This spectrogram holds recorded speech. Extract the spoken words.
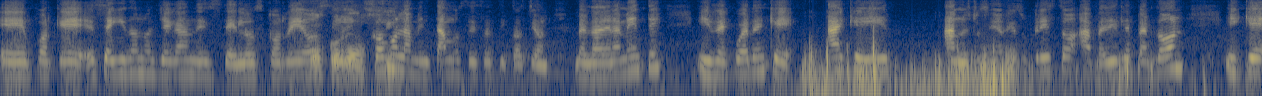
eh, porque seguido nos llegan este, los correos, Los correos, y cómo sí. lamentamos esa situación verdaderamente y recuerden que hay que ir a nuestro Señor Jesucristo a pedirle perdón y que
